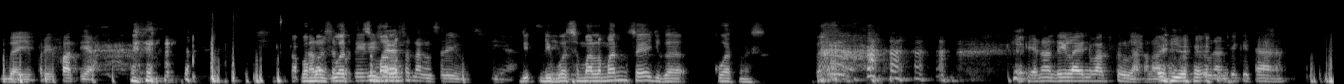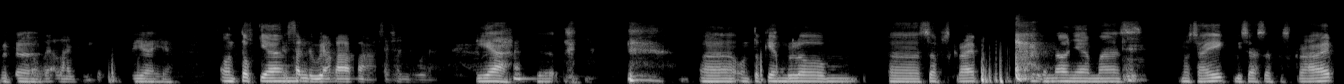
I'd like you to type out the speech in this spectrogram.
bayi privat ya Apa kalau mau buat seperti ini semalam saya senang serius Iya. di- dibuat serius. semalaman saya juga kuat Mas. ya nanti lain waktu lah kalau ada Iya. waktu nanti kita Betul. coba lagi Iya iya. Untuk yang season dua apa apa season dua iya Eh, untuk yang belum eh, subscribe channelnya Mas Nusaik bisa subscribe.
